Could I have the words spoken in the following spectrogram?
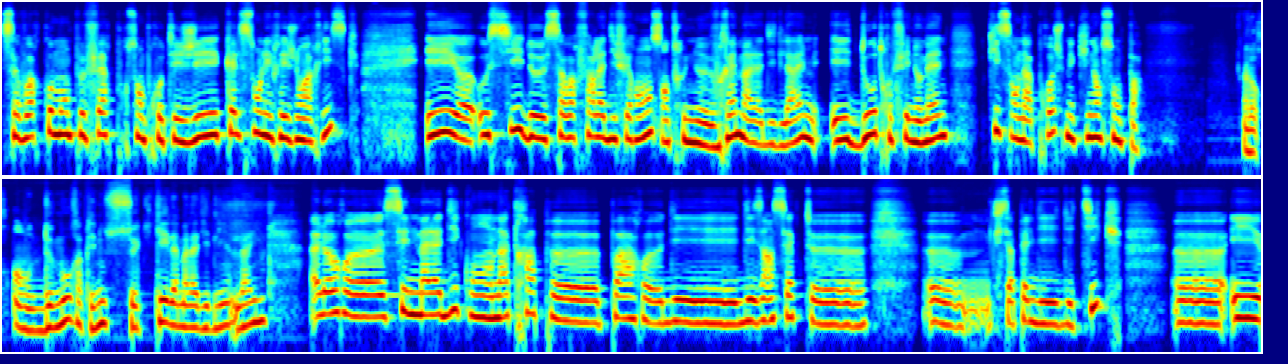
savoir comment on peut faire pour s'en protéger, quelles sont les régions à risque, et aussi de savoir faire la différence entre une vraie maladie de Lyme et d'autres phénomènes qui s'en approchent mais qui n'en sont pas. Alors, en deux mots, rappelez-nous ce qu'est la maladie de Lyme. Alors, euh, c'est une maladie qu'on attrape euh, par euh, des, insectes qui s'appellent des, des, tiques. Et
